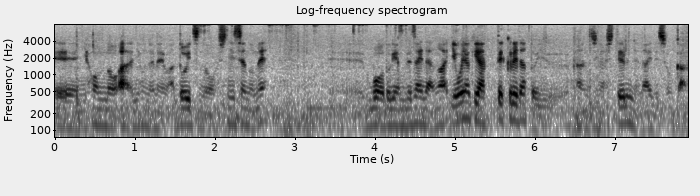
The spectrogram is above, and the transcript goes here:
えー、日本のあ日本じゃないわドイツの老舗のね、えー、ボードゲームデザイナーがようやくやってくれたという感じがしてるんじゃないでしょうか。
